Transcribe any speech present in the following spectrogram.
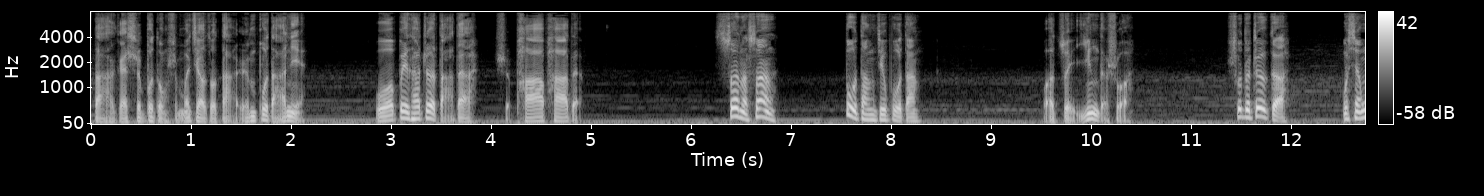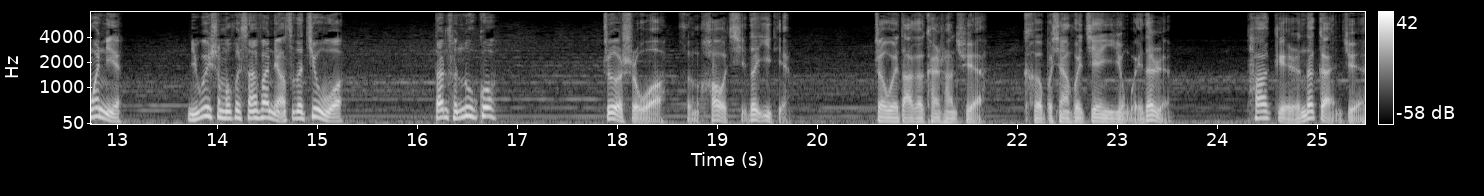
大概是不懂什么叫做打人不打脸，我被他这打的是啪啪的。算了算了，不当就不当。我嘴硬的说：“说到这个，我想问你，你为什么会三番两次的救我？单纯路过？这是我很好奇的一点。这位大哥看上去可不像会见义勇为的人，他给人的感觉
